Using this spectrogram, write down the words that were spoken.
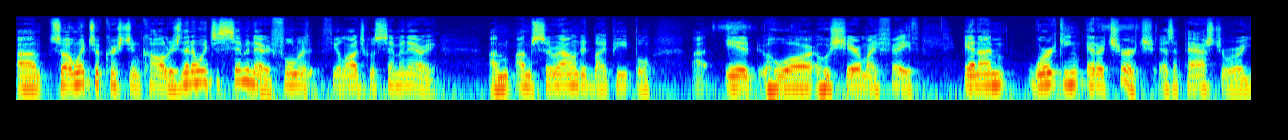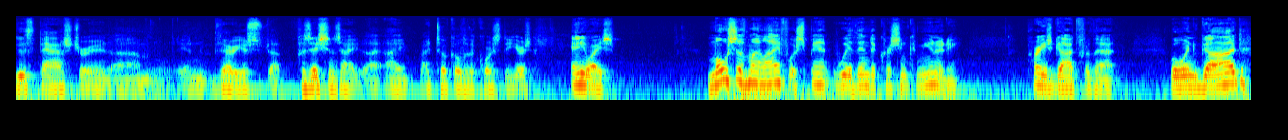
Um, so I went to a Christian college. Then I went to seminary, Fuller Theological Seminary. I'm, I'm surrounded by people uh, it, who are who share my faith, and I'm working at a church as a pastor or a youth pastor in, um, in various uh, positions I, I, I took over the course of the years. Anyways, most of my life was spent within the Christian community. Praise God for that. But when God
